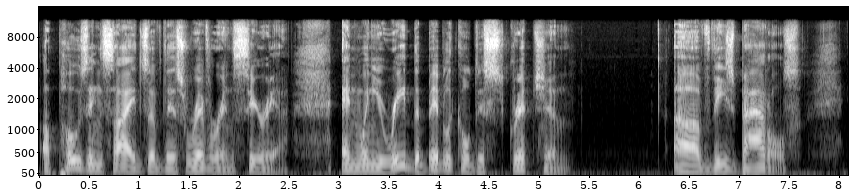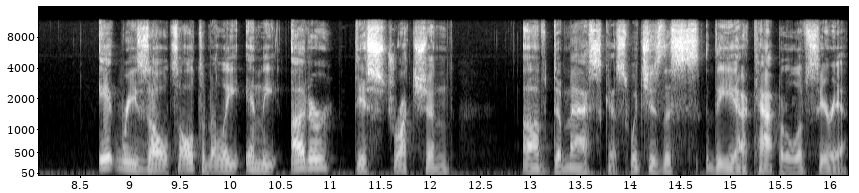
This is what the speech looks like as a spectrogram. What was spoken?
opposing sides of this river in Syria. And when you read the biblical description of these battles, it results ultimately in the utter destruction of Damascus, which is the, the uh, capital of Syria.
